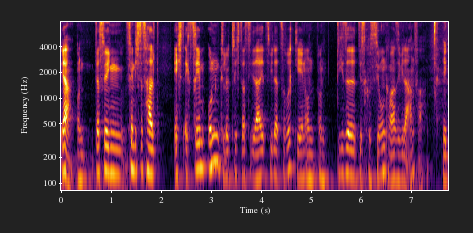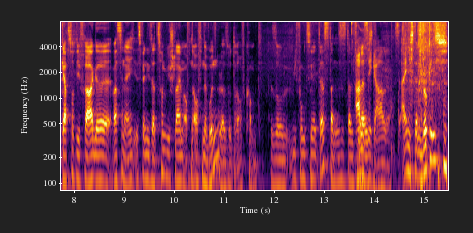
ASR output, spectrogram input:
Ja, und deswegen finde ich das halt echt extrem unglücklich, dass die da jetzt wieder zurückgehen und, und diese Diskussion quasi wieder anfachen. Hier gab es doch die Frage, was denn eigentlich ist, wenn dieser Zombie-Schleim auf eine offene Wunde oder so draufkommt. Also, wie funktioniert das? Dann ist es dann Alles vielleicht- egal. Ist eigentlich dann wirklich.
